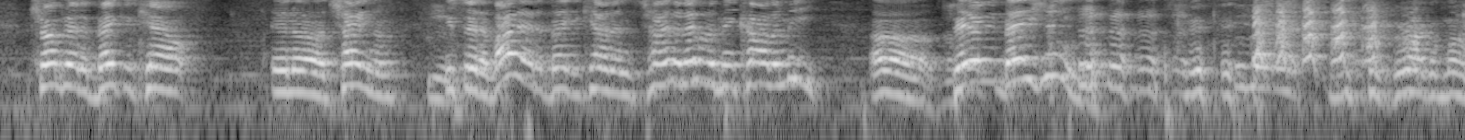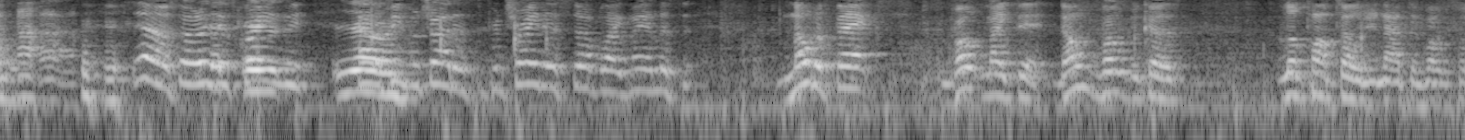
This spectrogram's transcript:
Trump had a bank account in uh, China. He said, if I had a bank account in China, they would have been calling me uh, Barry Beijing. Barack Obama. Yeah, so it's just crazy Yeah. how people try to portray this stuff like, man, listen, know the facts, vote like that. Don't vote because Lil Pump told you not to vote for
